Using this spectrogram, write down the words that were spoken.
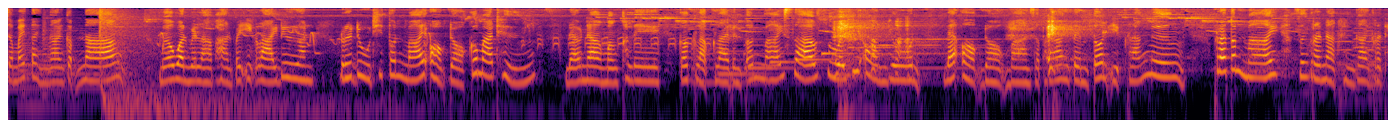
จะไม่แต่งงานกับนาง เมื่อวันเวลาผ่านไปอีกหลายเดือนฤดูที่ต้นไม้ออกดอกก็มาถึง แล้วนางมังคเลก็กลับกลายเป็นต้นไม้สาวสวยที่อ่อนโยน และออกดอกบานสะพรั่งเต็มต้นอีกครั้งหนึ่งพระต้นไม้ซึ่งตระหนักถึงการกระท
